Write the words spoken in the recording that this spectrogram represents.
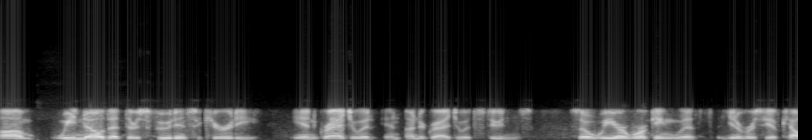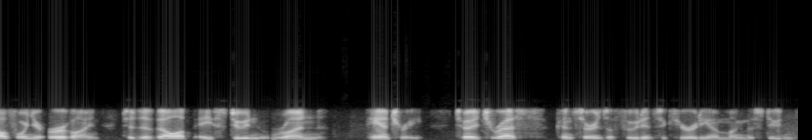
Um, we know that there's food insecurity in graduate and undergraduate students. So we are working with University of California Irvine to develop a student-run pantry to address concerns of food insecurity among the students.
